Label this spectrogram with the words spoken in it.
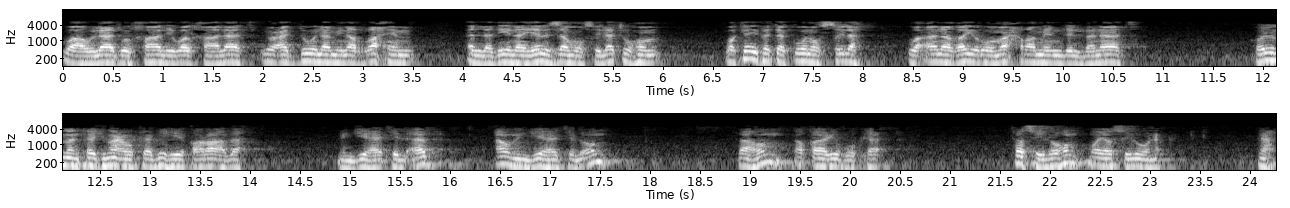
وأولاد الخال والخالات يعدون من الرحم الذين يلزم صلتهم؟ وكيف تكون الصلة وأنا غير محرم للبنات؟ كل من تجمعك به قرابة من جهة الأب أو من جهة الأم فهم أقاربك. تصلهم ويصلونك نعم.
